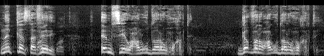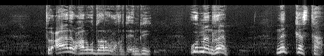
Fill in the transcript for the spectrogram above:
nin kasta tahay. m c a waxaa lagu dooran wuxuu qabtay. Governor waxaa lagu dooran wuxuu qabtay. Ducaale waxaa lagu dooran wuxuu qabtay m b women rep nin kasta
